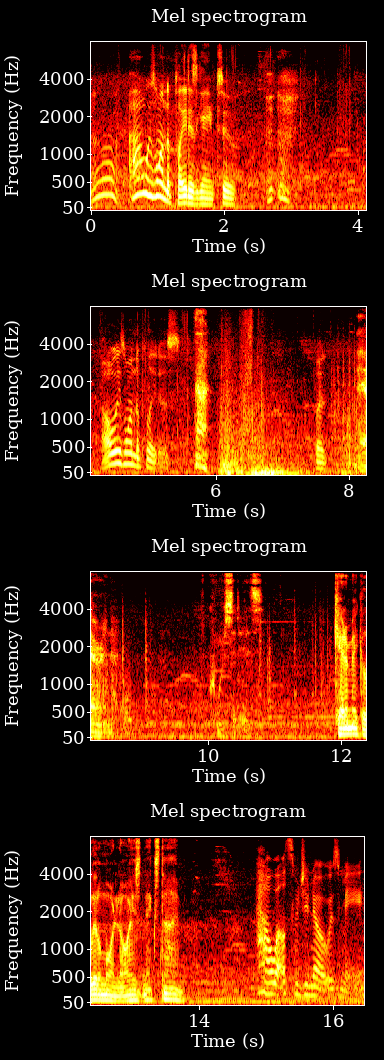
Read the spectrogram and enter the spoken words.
Oh, I always wanted to play this game too. I always wanted to play this. But Erin. Of course it is. Care to make a little more noise next time? How else would you know it was me?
